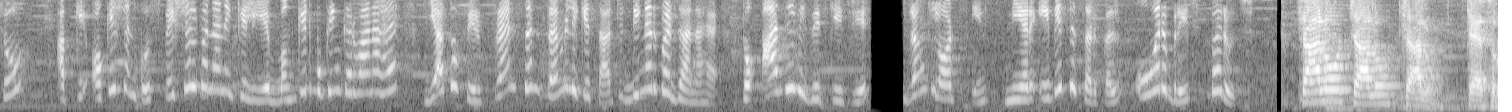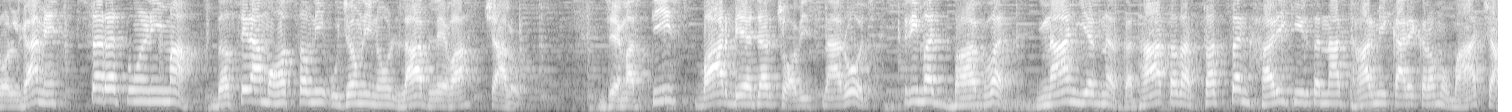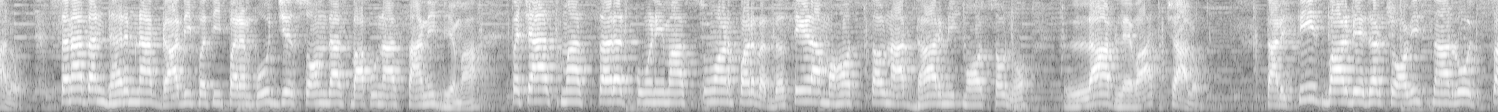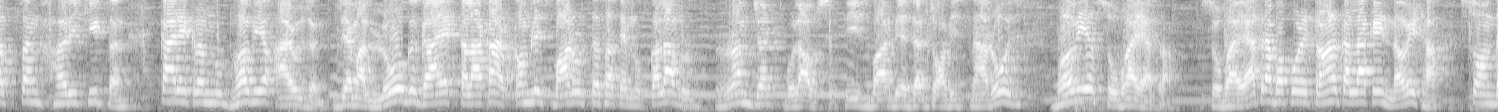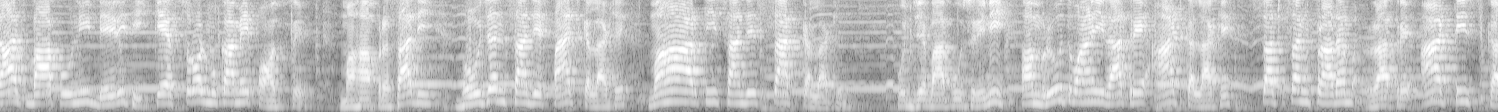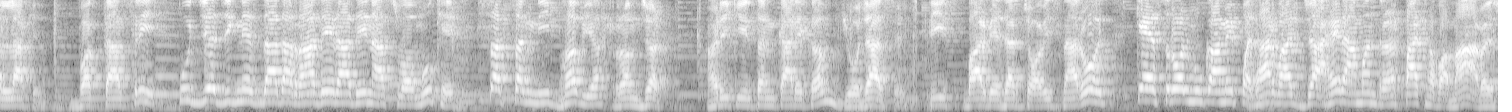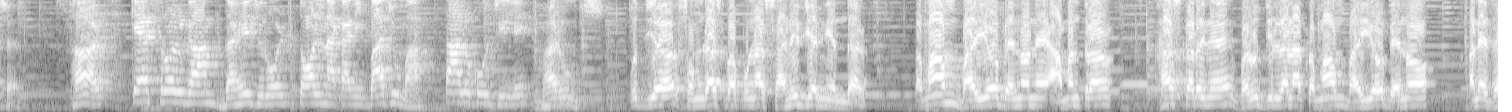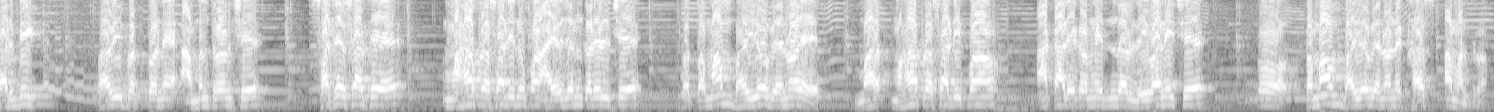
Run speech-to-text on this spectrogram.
सो आपके ओकेशन को स्पेशल बनाने के लिए बंकेट बुकिंग करवाना है या तो फिर फ्रेंड्स एंड फैमिली के साथ डिनर पर जाना है तो आज ही विजिट कीजिए Rank Lots Inn near ABC circle over bridge Bharuch ચાલો ચાલો ચાલો કેસરોલ ગામે શરદ પૂર્ણિમા દશેરા મહોત્સવની ઉજવણીનો લાભ લેવા ચાલો જેમાં ત્રીસ બાર બે હજાર ચોવીસના રોજ શ્રીમદ ભાગવત, જ્ઞાન યજ્ઞ, કથા તથા સત્સંગ, હરિકીર્તનના ધાર્મિક કાર્યક્રમોમાં ચાલો. સનાતન ધર્મના ગાદીપતિ પરમ પૂજ્ય સોમદાસ બાપુના સાનિધ્યમાં પચાસમાં શરદ પૂર્ણિમા, સુવર્ણ પર્વ, દશેરા મહોત્સવના ધાર્મિક મહોત્સવનો લાભ લેવા ચાલો. તારીખ ત્રીસ બાર બે હજાર ચોવીસના રોજ સત્સંગ હરિકીર્તન કાર્યક્રમનું ભવ્ય આયોજન, જેમાં લોક ગાયક કલાકાર કમલેશ બારોટ તથા તેમનું કલાવૃત રમઝટ બોલાવશે. ત્રીસ બાર બે હજાર ચોવીસના રોજ ભવ્ય શોભાયાત્રા. શોભાયાત્રા બપોરે ત્રણ કલાકે નવેઠા સોમદાસ બાપુની ડેરીથી કેસરોલ મુકામે પહોંચશે. મહાપ્રસાદી ભોજન સાંજે પાંચ કલાકે, મહાઆરતી સાંજે સાત કલાકે. પૂજ્ય બાપુશ્રીની અમૃતવાણી રાત્રે આઠ કલાકે, સત્સંગ પ્રારંભ રાત્રે આઠ કલાકે. વક્તા શ્રી પૂજ્ય જિજ્ઞેશ દાદા રાધે રાધેના સ્વમુખે સત્સંગની ભવ્ય રમઝટ. હરિકીર્તન કાર્યક્રમ યોજાશે. ત્રીસ બાર બે હજાર ચોવીસના રોજ કેસરોલ મુકામે પધારવા જાહેર આમંત્રણ પાઠવવામાં આવે છે. સ્થળ કેસરોલ ગામ દહેજ રોડ ટોલ નાકાની બાજુમાં તાલુકો જિલ્લે ભરૂચ. પૂજ્ય સોમદાસ બાપુના સાનિધ્યની અંદર તમામ ભાઈઓ, બહેનોને આમંત્રણ. ખાસ કરીને ભરૂચ જિલ્લાના તમામ ભાઈઓ, બહેનો અને ધાર્મિક ભાવિ ભક્તોને આમંત્રણ છે. સાથે સાથે મહાપ્રસાદીનું પણ આયોજન કરેલ છે. તો તમામ ભાઈઓ, બહેનોએ મહાપ્રસાદી પણ આ કાર્યક્રમની અંદર લેવાની છે. તો તમામ ભાઈઓ, બહેનોને ખાસ આમંત્રણ.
